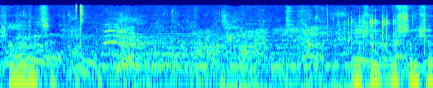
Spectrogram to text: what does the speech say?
Się amunicja. Jeszcze, mi się...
